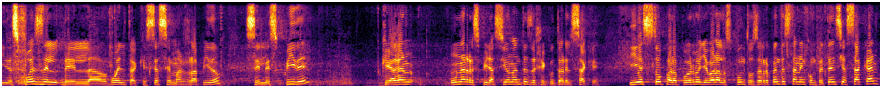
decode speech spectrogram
Y después de, la vuelta que se hace más rápido, se les pide que hagan una respiración antes de ejecutar el saque. Y esto para poderlo llevar a los puntos. De repente están en competencia, sacan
